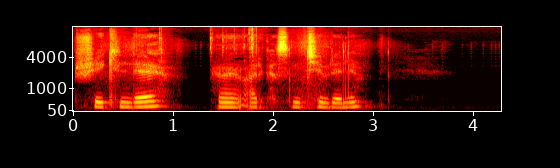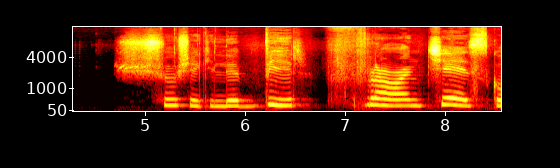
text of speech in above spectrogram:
Şu şekilde hemen arkasını çevirelim. Şu şekilde bir Francesco.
